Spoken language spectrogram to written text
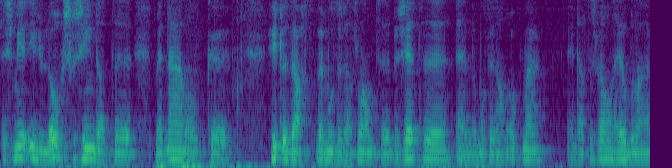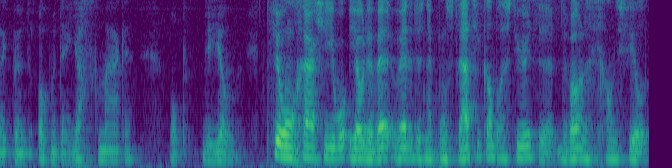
Het is meer ideologisch gezien dat met name ook Hitler dacht, we moeten dat land uh, bezetten en we moeten dan ook maar, en dat is wel een heel belangrijk punt, ook meteen jacht gaan maken op de Joden. Veel Hongaarse Joden werden dus naar concentratiekampen gestuurd. Er wonen gigantisch veel,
